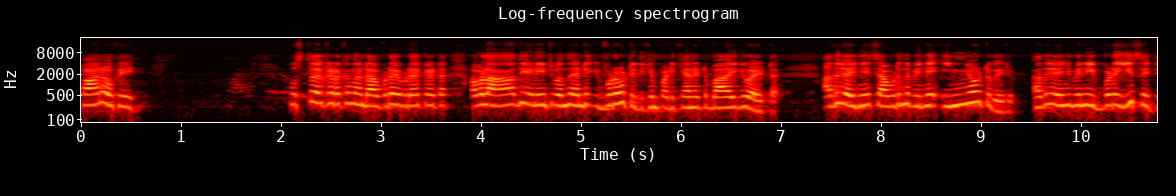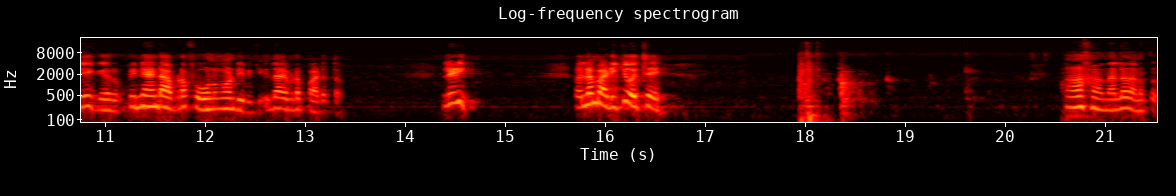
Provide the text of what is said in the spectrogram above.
ഫാൻ ഓഫേ പുസ്തകം കിടക്കുന്നുണ്ട് അവിടെ ഇവിടെയൊക്കെ ആയിട്ട്. അവൾ ആദ്യം എണീറ്റ് വന്ന് എന്റെ ഇവിടോട്ടിരിക്കും പഠിക്കാനായിട്ട് ബാഗുമായിട്ട് അത് കഴിഞ്ഞ് അവിടുന്ന് പിന്നെ ഇങ്ങോട്ട് വരും. അത് കഴിഞ്ഞ് പിന്നെ ഇവിടെ ഈ സെറ്റേ കയറും. പിന്നെ എന്റെ അവിടെ ഫോണും കൊണ്ടിരിക്കും. ഇതാ ഇവിടെ പഠിത്തം. ഇല്ലടി. വല്ലതും പഠിക്കുമോ ഒച്ചേ ആഹാ നല്ല തണുപ്പ്.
